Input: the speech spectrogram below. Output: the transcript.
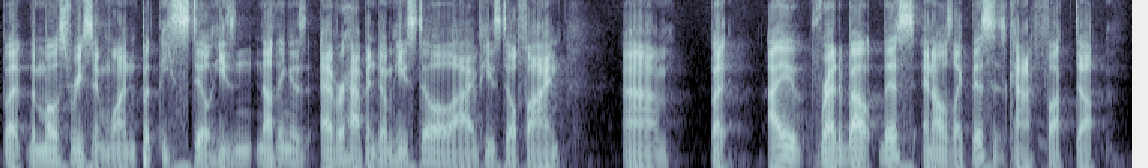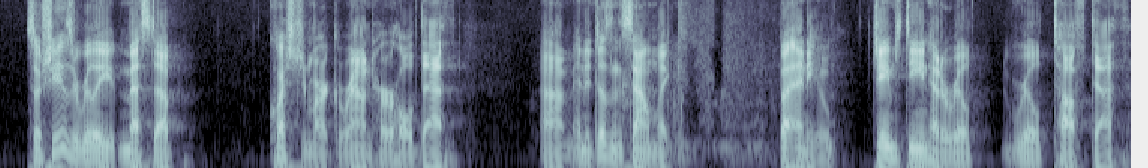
but the most recent one but he's still he's nothing has ever happened to him. He's still alive. He's still fine. Um, i read about this and i was like this is kind of fucked up so she has a really messed up question mark around her whole death um, and it doesn't sound like but anywho james dean had a real real tough death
